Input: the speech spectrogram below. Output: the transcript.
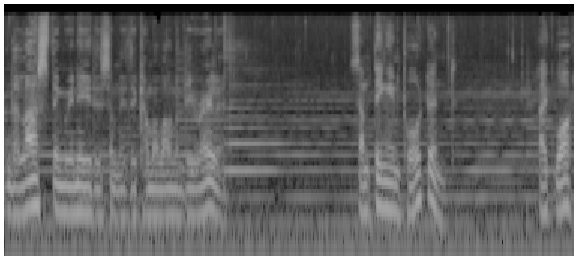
And the last thing we need is something to come along and derail it. Something important? Like what?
